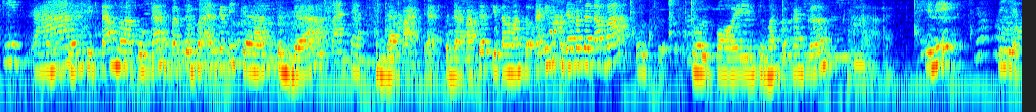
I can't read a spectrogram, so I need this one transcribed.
Kita Kemudian kita melakukan percobaan ketiga benda padat. benda padat. Benda padat kita masukkan ini benda padat apa? Ballpoint dimasukkan ke gelas. Ini Silet.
